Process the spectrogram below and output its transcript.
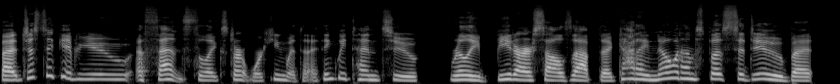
But just to give you a sense to like start working with it, I think we tend to really beat ourselves up that, God, I know what I'm supposed to do, but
